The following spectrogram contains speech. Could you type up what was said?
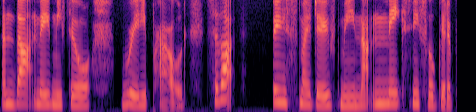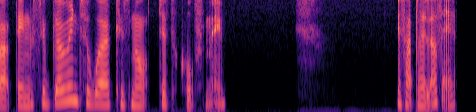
And that made me feel really proud. So that boosts my dopamine, that makes me feel good about things. So going to work is not difficult for me. In fact, I love it.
